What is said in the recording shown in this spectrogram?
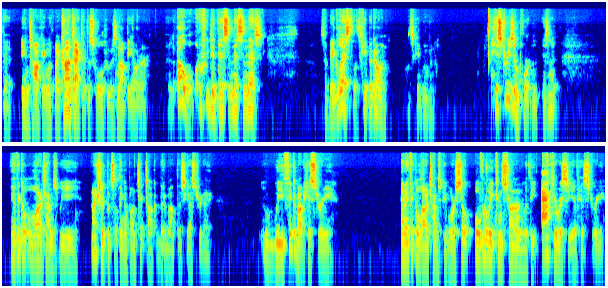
that in talking with my contact at the school, who is not the owner, oh, well, what if we did this and this and this? It's a big list. Let's keep it going. Let's keep moving. History is important, isn't it? I think a lot of times we I actually put something up on TikTok a bit about this yesterday. We think about history and I think a lot of times people are so overly concerned with the accuracy of history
